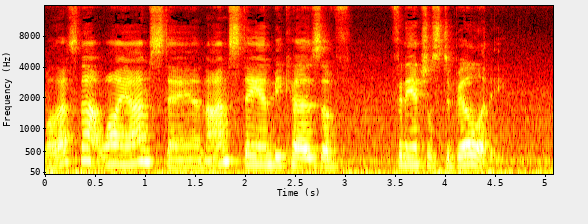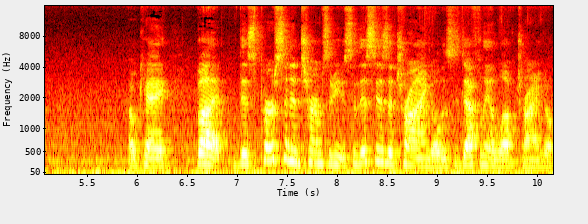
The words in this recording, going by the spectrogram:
well, that's not why I'm staying. I'm staying because of financial stability. Okay? But this person, in terms of you, so this is a triangle. This is definitely a love triangle.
